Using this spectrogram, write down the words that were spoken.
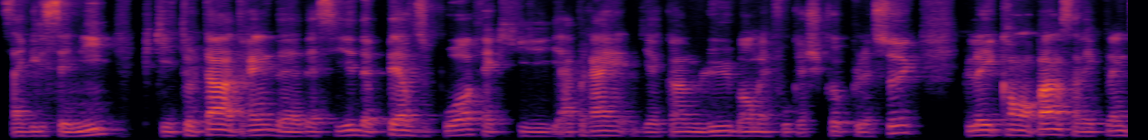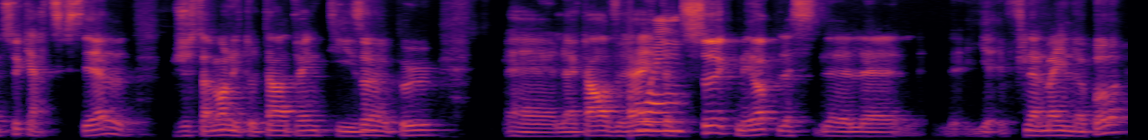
sa glycémie, puis qui est tout le temps en train d'essayer de, perdre du poids. Fait qu'après, il a comme lu, bon, il ben, faut que je coupe le sucre. Puis là, il compense avec plein de sucre artificiel. Justement, on est tout le temps en train de teaser un peu. Euh, le corps dirait, ouais. du sucre, mais hop, finalement, il n'a pas.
